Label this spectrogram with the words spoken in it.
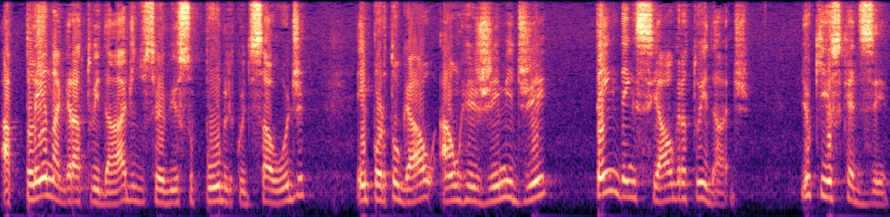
a plena gratuidade do serviço público de saúde, em Portugal há um regime de tendencial gratuidade. E o que isso quer dizer?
